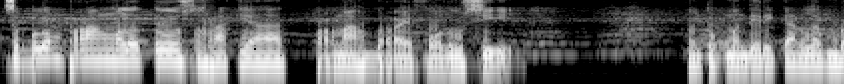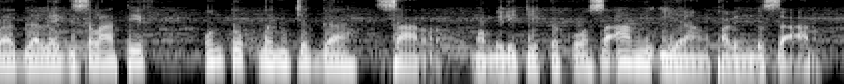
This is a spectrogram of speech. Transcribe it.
Sebelum perang meletus, rakyat pernah berevolusi untuk mendirikan lembaga legislatif untuk mencegah Tsar memiliki kekuasaan yang paling besar.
